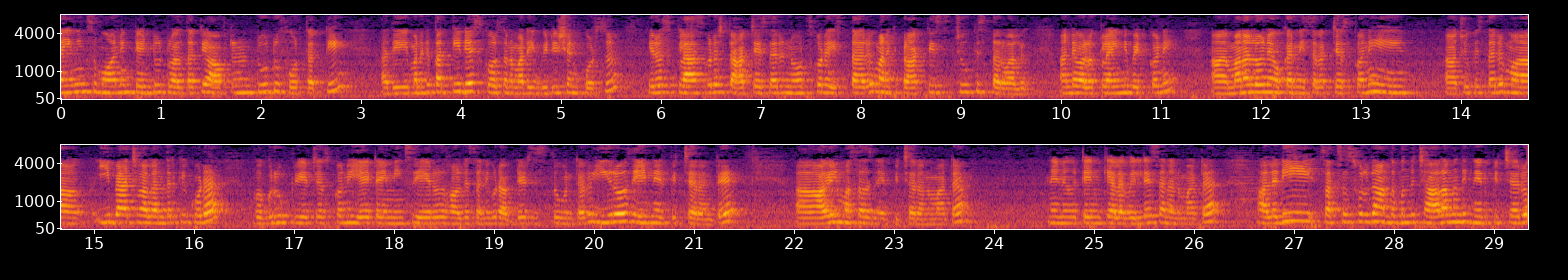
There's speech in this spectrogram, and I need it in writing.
timings morning ten to twelve thirty afternoon two to four thirty. అది మనకి థర్టీ డేస్ కోర్స్ అనమాట ఈ బ్యూటిషియన్ కోర్సు. ఈరోజు క్లాస్ కూడా స్టార్ట్ చేశారు నోట్స్ కూడా ఇస్తారు మనకి ప్రాక్టీస్ చూపిస్తారు వాళ్ళు. అంటే వాళ్ళ క్లయింట్ని పెట్టుకొని మనలోనే ఒకరిని సెలెక్ట్ చేసుకొని చూపిస్తారు. మా ఈ బ్యాచ్ వాళ్ళందరికీ కూడా ఒక గ్రూప్ క్రియేట్ చేసుకొని ఏ టైమింగ్స్ ఏ రోజు హాలిడేస్ అని కూడా అప్డేట్స్ ఇస్తూ ఉంటారు. ఈ రోజు ఏం నేర్పించారంటే ఆయిల్ మసాజ్ నేర్పించారనమాట నేను టెన్కి అలా వెళ్ళేసాను అనమాట ఆల్రెడీ సక్సెస్ఫుల్గా అంతకుముందు చాలా మందికి నేర్పించారు.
